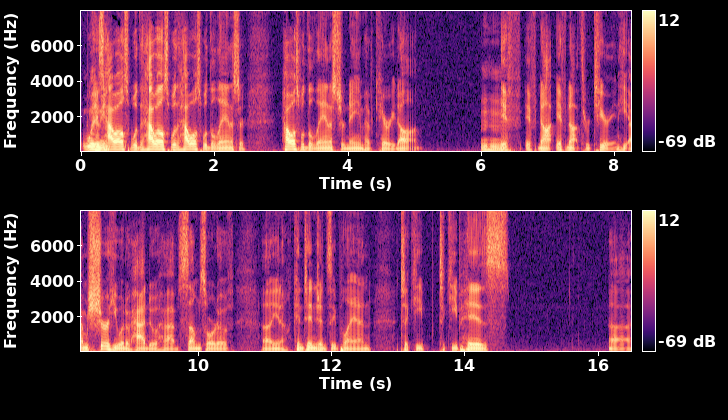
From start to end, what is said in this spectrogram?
What do you Because how else would how else would how else would the Lannister how else would the Lannister name have carried on? Mhm. if if not if not through Tyrion. He I'm sure he would have had to have some sort of uh, you know contingency plan to keep to keep his uh,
